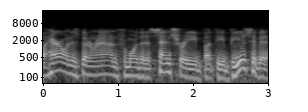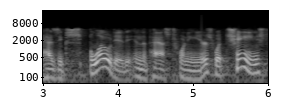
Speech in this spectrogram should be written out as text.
Well, heroin has been around for more than a century, but the abuse of it has exploded in the past 20 years. What changed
